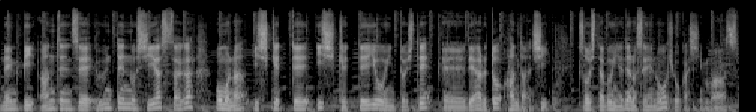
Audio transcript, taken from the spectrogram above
燃費、安全性、運転のしやすさが主な意思決定、意思決定要因として、えー、であると判断し、そうした分野での性能を評価します。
